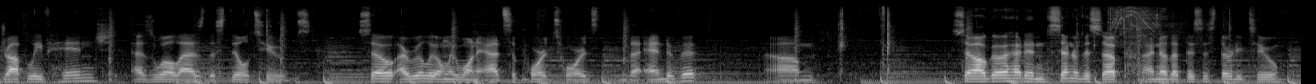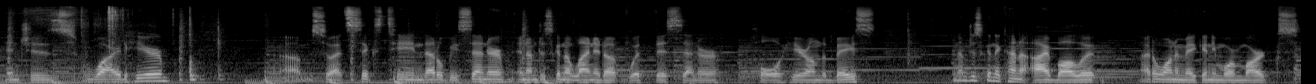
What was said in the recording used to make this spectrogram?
drop leaf hinge as well as the steel tubes. So I really only want to add support towards the end of it. Um, so I'll go ahead and center this up. I know that this is 32 inches wide here. Um, so at 16, that'll be center. And I'm just gonna line it up with this center hole here on the base. And I'm just gonna kind of eyeball it. I don't wanna make any more marks.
